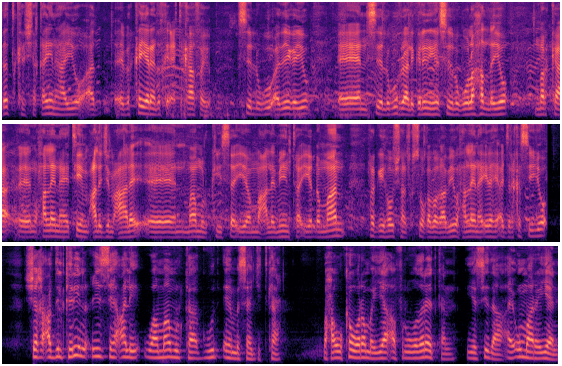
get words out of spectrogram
dadka shaqaynayo aad ka yareen dadka ictikaafayo sida lagu adeegayo sida lagu raaligelinayo sida lagula hadlayo marka waxaan leenahay tiim cali jimcaale maamulkiisa iyo macalimiinta iyo dhammaan raggii hawshan isku soo qabaqaabiyey waxaan leenahay ilaahay ajar ka siiyo. Sheekh cabdilkariin ciise cali waa maamulka guud ee masaajidka. Waxa uu ka waramayaa afurwadareedkan iyo sida ay u maareeyeen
